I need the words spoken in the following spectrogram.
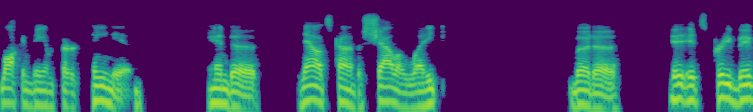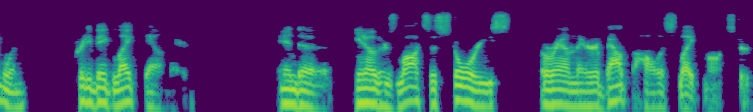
lock and dam 13 in. And, uh, now it's kind of a shallow lake, but, uh, it, it's pretty big one, pretty big lake down there. And, uh, you know, there's lots of stories around there about the Hollis Lake monster.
